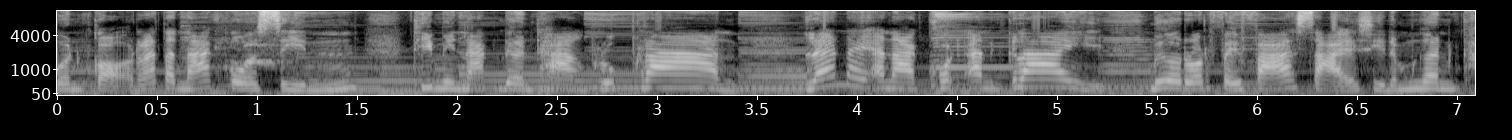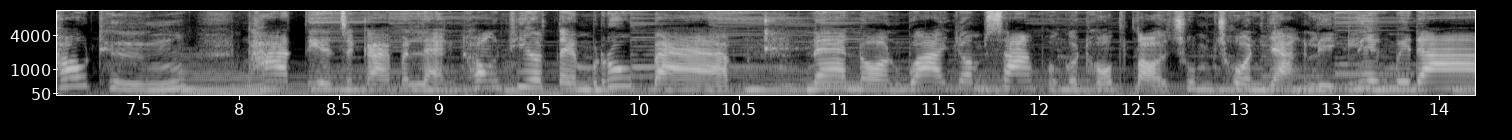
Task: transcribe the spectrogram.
บนเกาะรัตนโกสินทร์ที่มีนักเดินทางพลุกพล่าน และในอนาคตอันใกล้ เมื่อรถไฟฟ้าสายสีน้ำเงินเข้าถึงท่าเตียนจะกลายเป็นแหล่งท่องเที่ยวเต็มรูปแบบ แน่นอนว่าย่อมสร้างผลกระทบต่อชุมชนอย่างหลีกเลี่ยงไม่ได้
